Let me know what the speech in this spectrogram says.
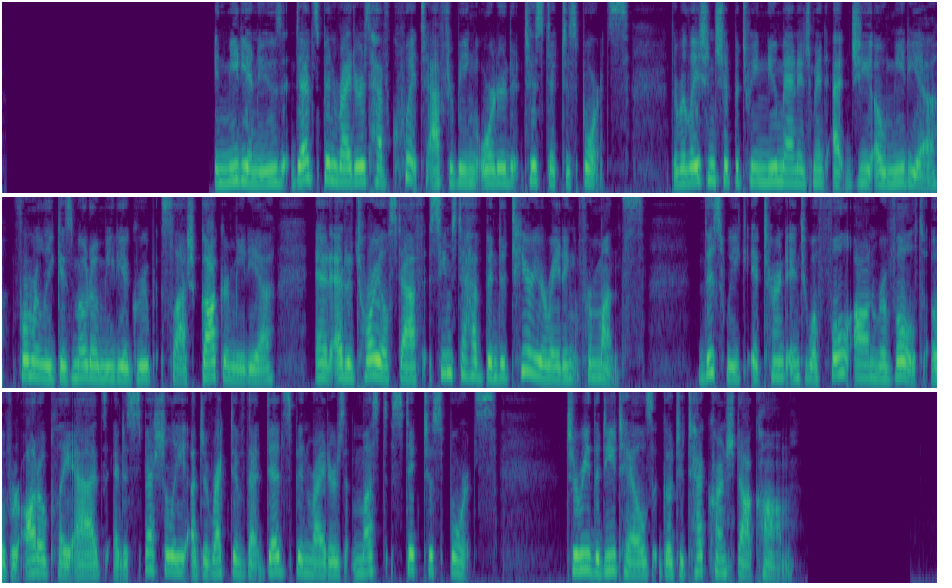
In media news, Deadspin writers have quit after being ordered to stick to sports. The relationship between new management at G/O Media, formerly Gizmodo Media Group slash Gawker Media, and editorial staff seems to have been deteriorating for months. This week, it turned into a full on revolt over autoplay ads and especially a directive that Deadspin writers must stick to sports. To read the details, go to TechCrunch.com.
